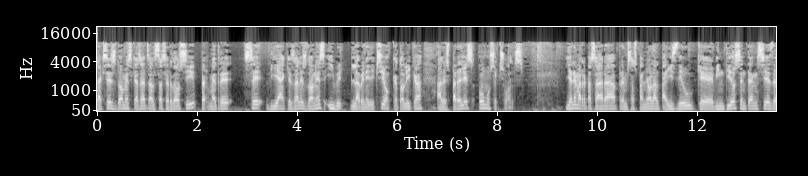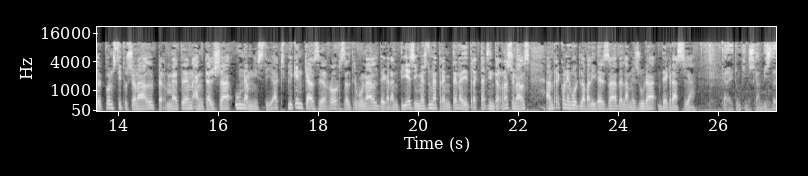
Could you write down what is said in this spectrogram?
L'accés d'homes casats al sacerdoci, permetre ser diaques a les dones i la benedicció catòlica a les parelles homosexuals. I anem a repassar ara premsa espanyola. El país diu que 22 sentències del Constitucional permeten encaixar una amnistia. Expliquen que els errors del Tribunal de Garanties i més d'una trentena de tractats internacionals han reconegut la validesa de la mesura de gràcia. Carai, tu, quins canvis de,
